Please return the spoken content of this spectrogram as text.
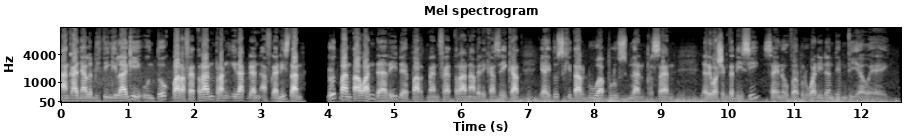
Angkanya lebih tinggi lagi untuk para veteran perang Irak dan Afghanistan. Menurut pantauan dari Departemen Veteran Amerika Serikat, yaitu sekitar 29 persen. Dari Washington DC, saya Nova Purwadi dan tim VOA.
